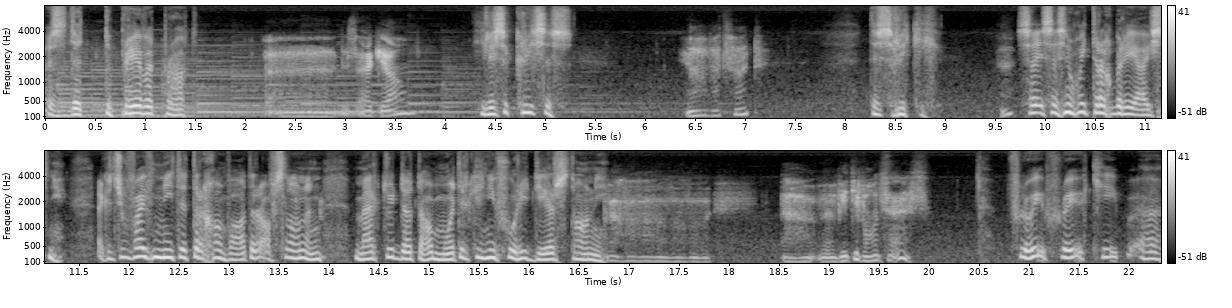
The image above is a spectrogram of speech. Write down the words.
Is dit die preek wat praat? Uh, dis ek ja. Hier is 'n krisis. Ja, wat fout? Dis Rikkie. Sy sy's nog nie terug by die huis nie. Ek het so 5 minute terug gaan water afslaan en merk toe dat haar motortjie nie voor die deur staan nie. Uh, weet jy waar sy is? Vloei vloei keep uh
